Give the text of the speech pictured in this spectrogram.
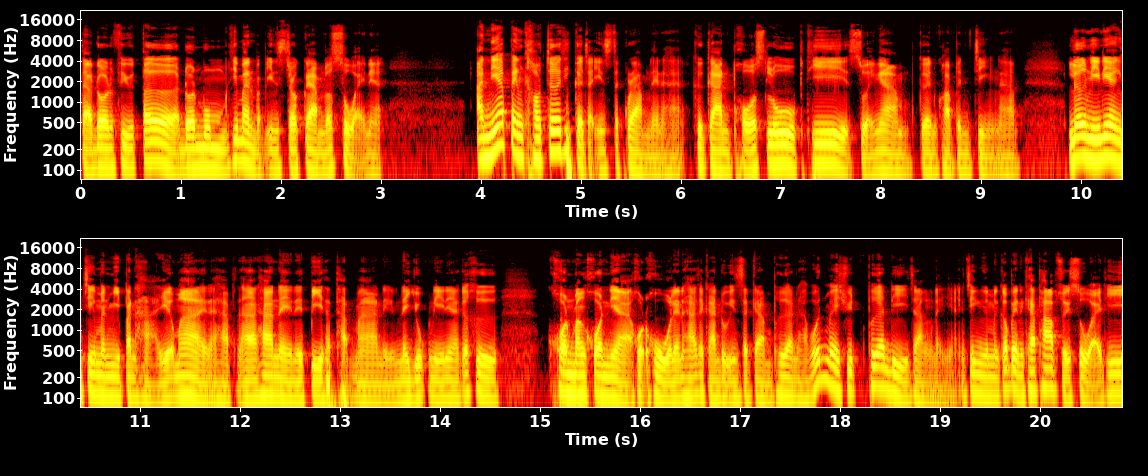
แต่โดนฟิลเตอร์ โดนมุมที่มันแบบอินสตาแกรมแล้วสวยเนี่ย อันนี้เป็น c u เจอร์ที่เกิดจาก Instagram เลยนะฮะ คือการโพสต์รูปที่สวยงามเกินความเป็นจริงนะครับ เรื่องนี้เนี่ยจริงๆมันมีปัญหาเยอะมากเลยนะครับ ถ้าถ้าในในปีถัดๆมาหรือในยุคนี้เนี่ยก็คือคนบางคนเนี่ยหดหูเลยนะฮะจากการดูอินสตาแกรมเพื่อนนะครับว่าไม่ชีวิตเพื่อนดีจังอะไรเงี้ยจริงๆมันก็เป็นแค่ภาพสวยๆที่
